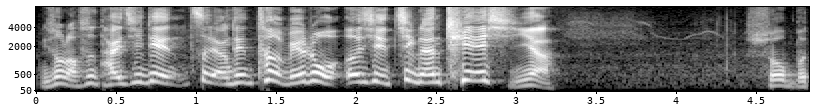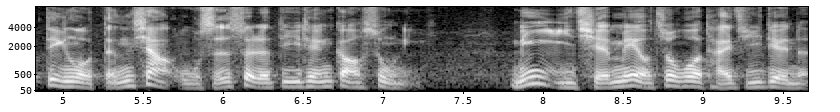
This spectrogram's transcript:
你说老师，台积电这两天特别弱，而且竟然贴息啊。说不定哦，等一下五十岁的第一天告诉你，你以前没有做过台积电的，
